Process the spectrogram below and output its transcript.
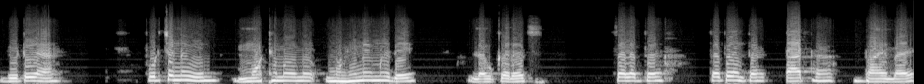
भेटूया. पुढच्या नवीन मोठ्या मोहिमेमध्ये लवकरच. चला तर तोपर्यंत टाटा बाय बाय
